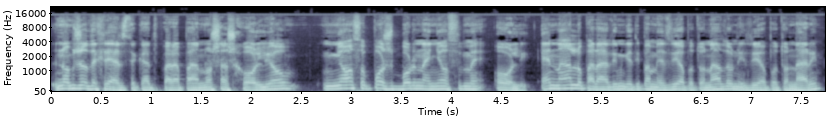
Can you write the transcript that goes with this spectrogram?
Νομίζω δεν χρειάζεται κάτι παραπάνω. Σαν σχόλιο, νιώθω πώς μπορεί να νιώθουμε όλοι. Ένα άλλο παράδειγμα, γιατί είπαμε δύο από τον Άδων, δύο από τον Άρη.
